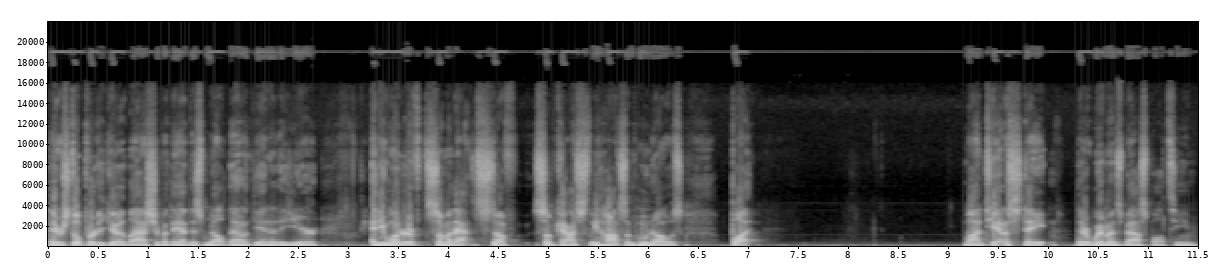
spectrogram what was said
They were still pretty good last year, but they had this meltdown at the end of the year. And you wonder if some of that stuff subconsciously haunts them. Who knows? But Montana State, their women's basketball team,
